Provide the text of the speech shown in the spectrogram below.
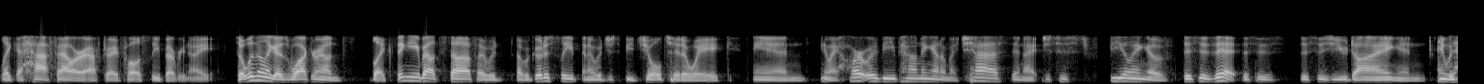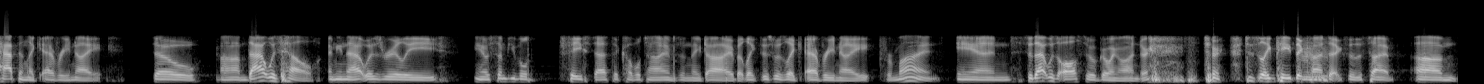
like a half hour after I'd fall asleep every night. So it wasn't like I was walking around like thinking about stuff. I would I would go to sleep and I would just be jolted awake and you know my heart would be pounding out of my chest and I just this feeling of this is it. This is this is you dying and it would happen like every night. So um that was hell. I mean that was really you know some people face death a couple times and they die, but like this was like every night for months. And so that was also going on during, just like paint the mm-hmm. context of this time. Um,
